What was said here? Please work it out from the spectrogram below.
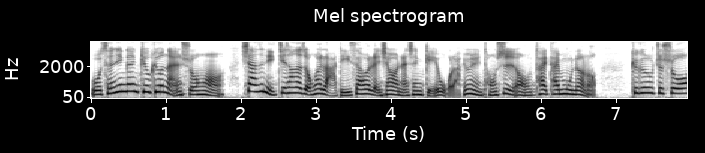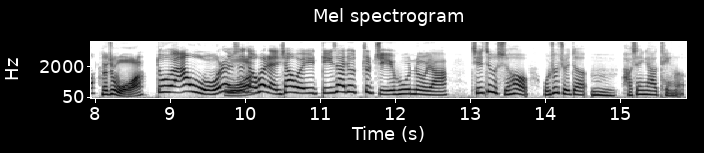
我曾经跟 QQ 男说，哈，下次你介绍那种会拉迪赛、会冷笑的男生给我啦，因为你同事哦太太木讷了。Q Q 就说：“那就我啊，对啊，我认识的会冷笑为迪赛就就结婚了呀。其实这个时候我就觉得，嗯，好像应该要停了，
